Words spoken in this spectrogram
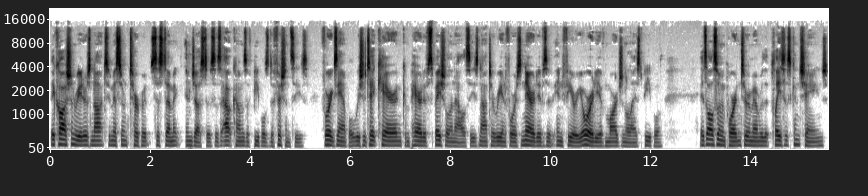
They caution readers not to misinterpret systemic injustice as outcomes of people's deficiencies. For example, we should take care in comparative spatial analyses not to reinforce narratives of inferiority of marginalized people. It's also important to remember that places can change,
